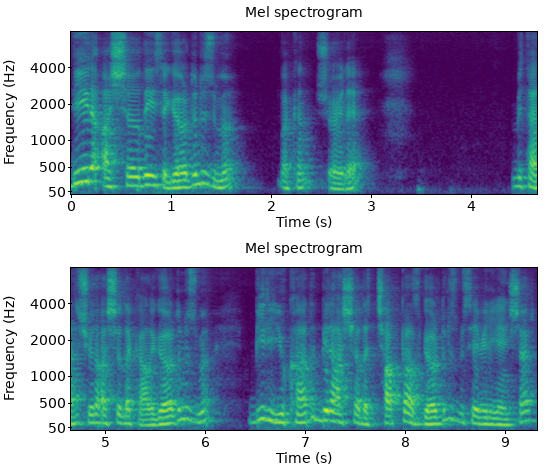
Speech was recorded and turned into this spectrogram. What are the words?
Diğeri aşağıda ise gördünüz mü? Bakın şöyle. Bir tanesi şöyle aşağıda kaldı. Gördünüz mü? Biri yukarıda biri aşağıda. Çapraz gördünüz mü sevgili gençler?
